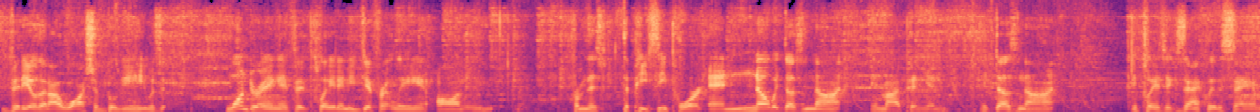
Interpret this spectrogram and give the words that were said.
video that I watched of Boogie, he was wondering if it played any differently on from this the PC port, and no, it does not, in my opinion. It does not. It plays exactly the same.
